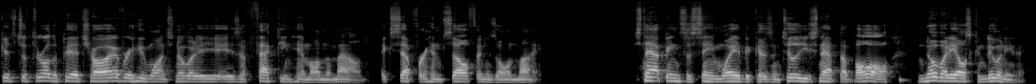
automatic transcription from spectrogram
gets to throw the pitch however he wants. Nobody is affecting him on the mound except for himself and his own mind. Snapping's the same way because until you snap the ball, nobody else can do anything.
